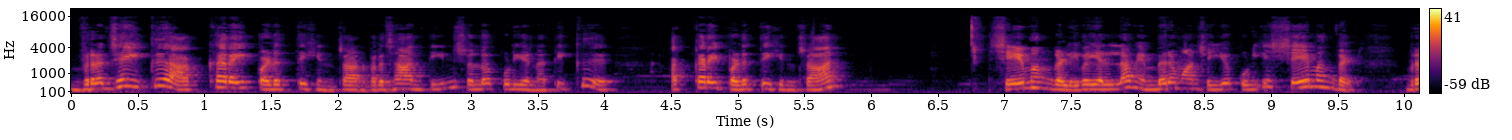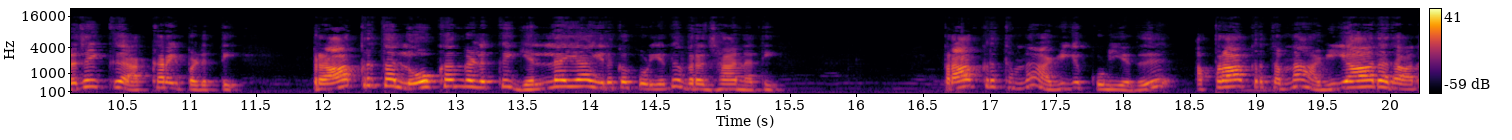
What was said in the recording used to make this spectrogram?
விரஜைக்கு அக்கறை படுத்துகின்றான் விரஜாந்தின்னு சொல்லக்கூடிய நதிக்கு அக்கறைப்படுத்துகின்றான். சேமங்கள் இவையெல்லாம் எம்பெருமான் செய்யக்கூடிய சேமங்கள் விரஜைக்கு அக்கறைப்படுத்தி. பிராகிருத லோகங்களுக்கு எல்லையா இருக்கக்கூடியது விரஜா நதி. பிராகிருத்தம்னா அழியக்கூடியது அப்ராகிருத்தம்னா அழியாததான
